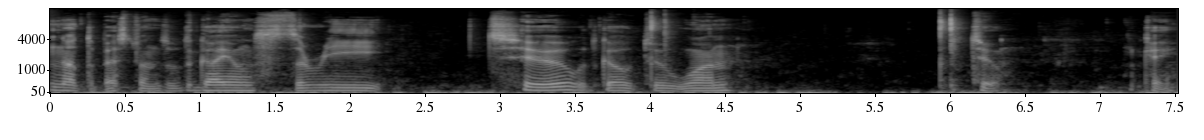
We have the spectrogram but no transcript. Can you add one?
not the best ones, so the guy on three two would go to one two. Okay.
